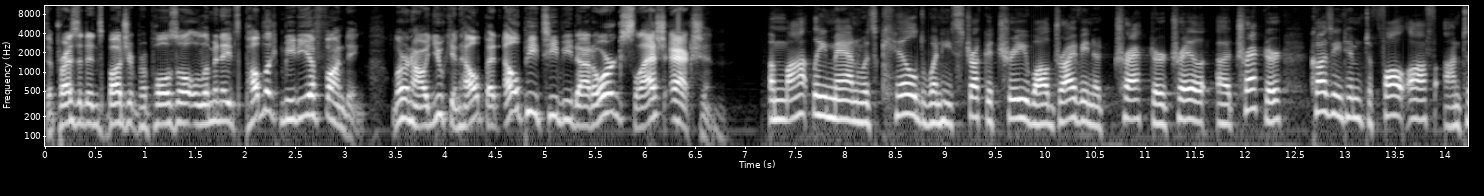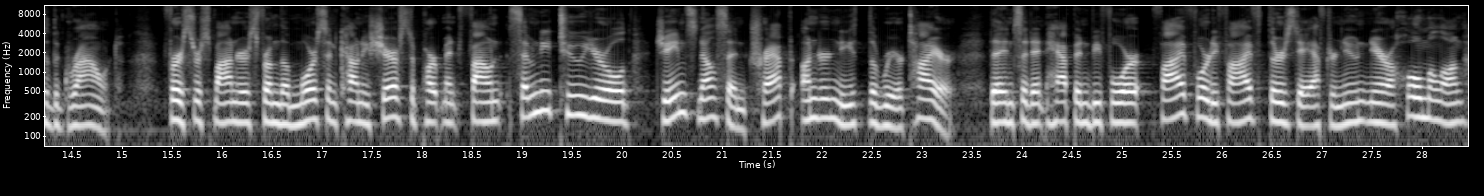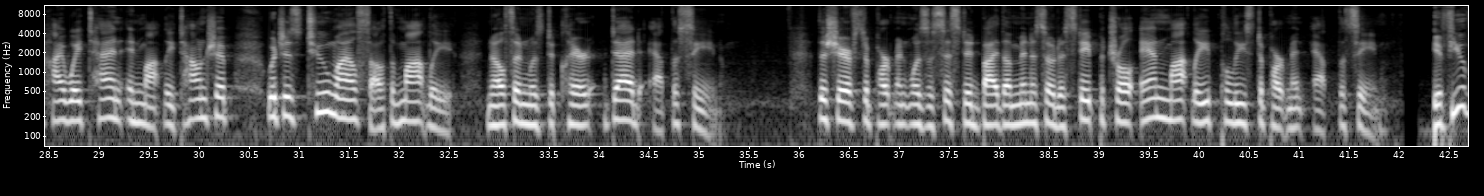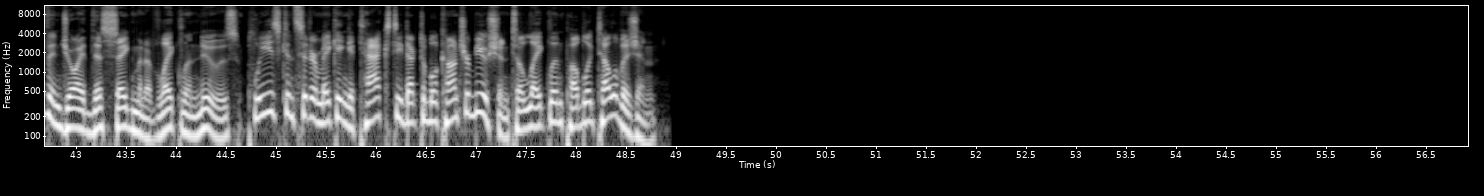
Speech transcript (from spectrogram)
The president's budget proposal eliminates public media funding. Learn how you can help at lptv.org/action. A Motley man was killed when he struck a tree while driving a tractor, a tractor causing him to fall off onto the ground. First responders from the Morrison County Sheriff's Department found 72-year-old James Nelson trapped underneath the rear tire. The incident happened before 545 Thursday afternoon near a home along Highway 10 in Motley Township, which is two miles south of Motley. Nelson was declared dead at the scene. The Sheriff's Department was assisted by the Minnesota State Patrol and Motley Police Department at the scene. If you've enjoyed this segment of Lakeland News, please consider making a tax-deductible contribution to Lakeland Public Television.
